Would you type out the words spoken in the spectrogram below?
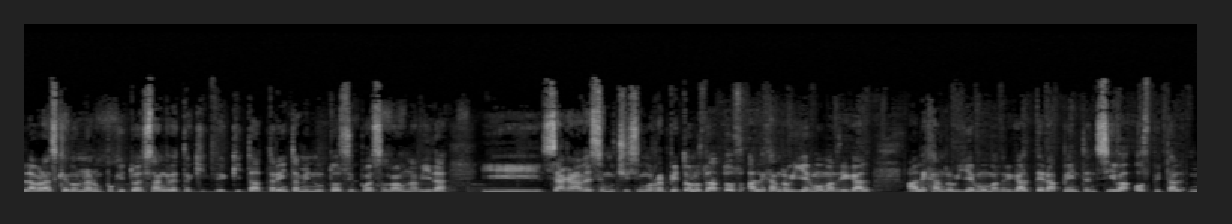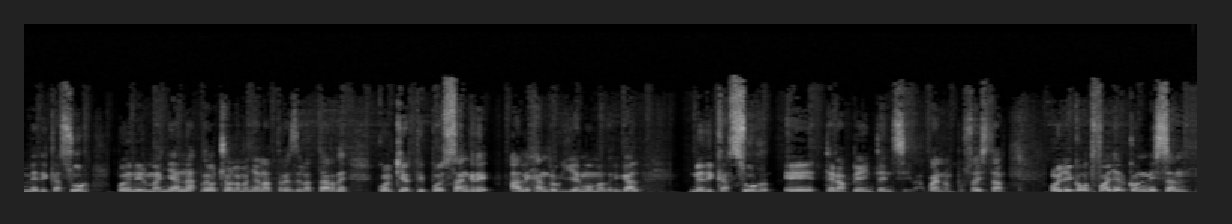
la verdad es que donar un poquito de sangre te, quita 30 minutos y puedes salvar una vida y se agradece muchísimo. Repito los datos, Alejandro Guillermo Madrigal, Alejandro Guillermo Madrigal, terapia intensiva, Hospital Médica Sur. Pueden ir mañana de 8 de la mañana a 3 de la tarde, cualquier tipo de sangre, Alejandro Guillermo Madrigal, Médica Sur, eh, terapia intensiva. Bueno, pues ahí está. Oye, ¿cómo te fue ayer con Nissan?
